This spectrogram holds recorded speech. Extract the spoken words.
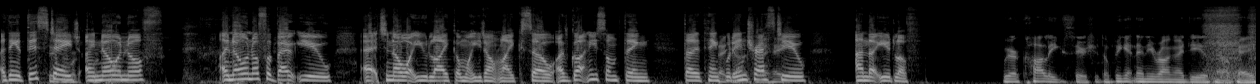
I think at this So stage, I know enough. I know enough about you uh, to know what you like and what you don't like. So I've gotten you something that I think That would interest you and that you'd love. We are colleagues, seriously. Don't be getting any wrong ideas now, okay?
